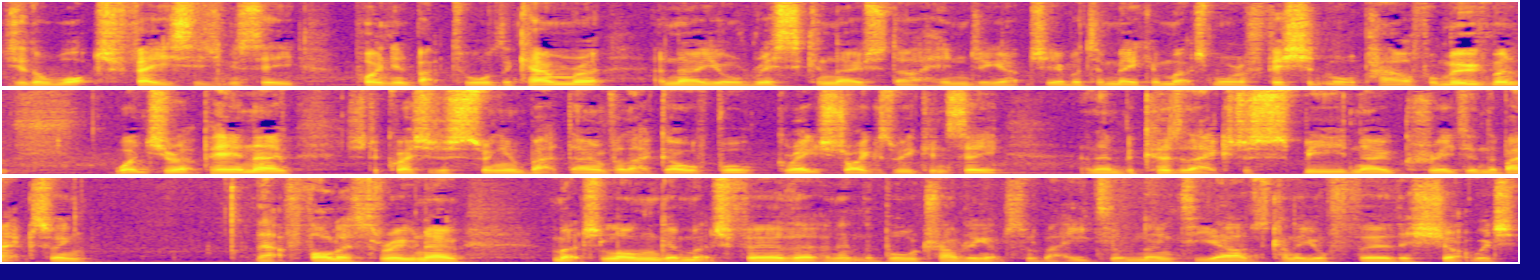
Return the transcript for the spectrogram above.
see the watch face, as you can see, pointing back towards the camera, and now your wrist can now start hinging up. So you're able to make a much more efficient, more powerful movement. Once you're up here now, just a question of swinging back down for that golf ball. Great strike as we can see, and then because of that extra speed now created in the backswing, that follow through now much longer, much further. I think the ball travelling up to about 80 or 90 yards kind of your furthest shot, which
